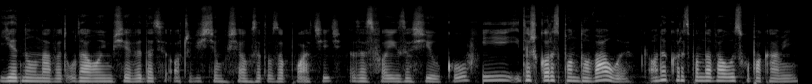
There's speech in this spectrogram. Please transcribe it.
Jedną nawet udało im się wydać, oczywiście musiały za to zapłacić ze swoich zasiłków i, i też korespondowały. One korespondowały z chłopakami,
